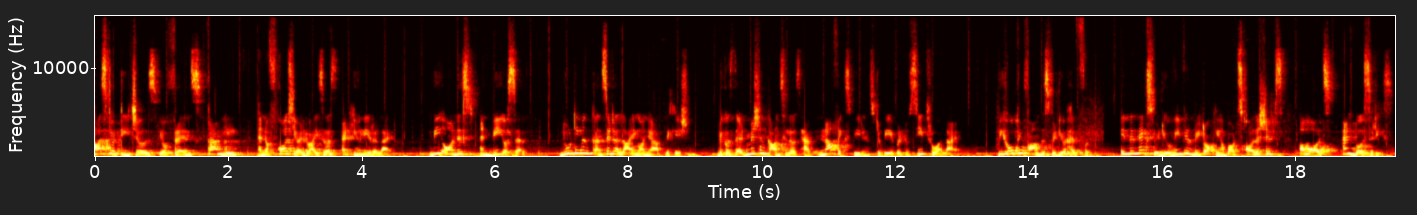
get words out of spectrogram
Ask your teachers, your friends, family, and of course your advisors at UniRely. Be honest and be yourself. Don't even consider lying on your application because the admission counselors have enough experience to be able to see through a lie. We hope you found this video helpful. In the next video, we will be talking about scholarships, awards, and bursaries.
